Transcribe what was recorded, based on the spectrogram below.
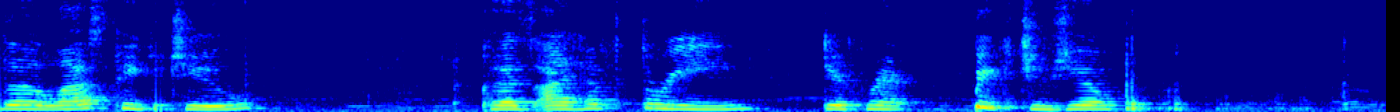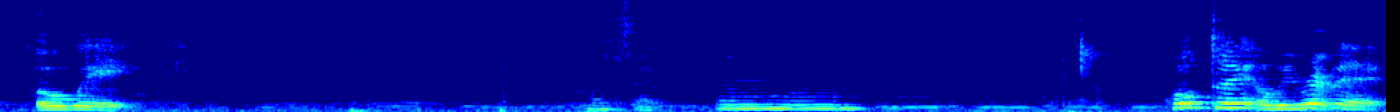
the last Pikachu. Because I have three different Pikachus, yo. Oh, wait. One sec. Um, hold tight, I'll be right back.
